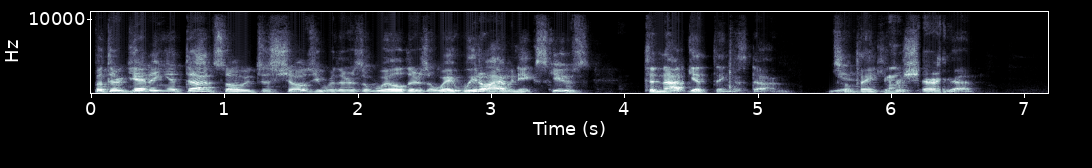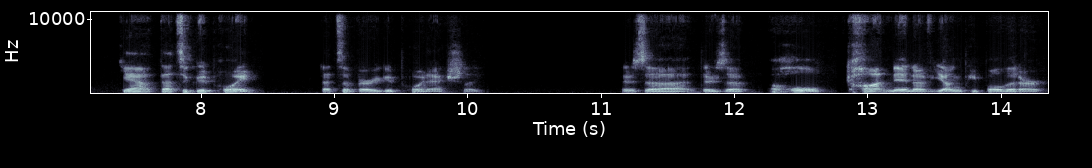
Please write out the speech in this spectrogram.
But they're getting it done. So it just shows you where there's a will, there's a way. We don't have any excuse to not get things done. So thank you for sharing that. Yeah, that's a good point. That's a very good point, actually. There's a there's a, a whole continent of young people that are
